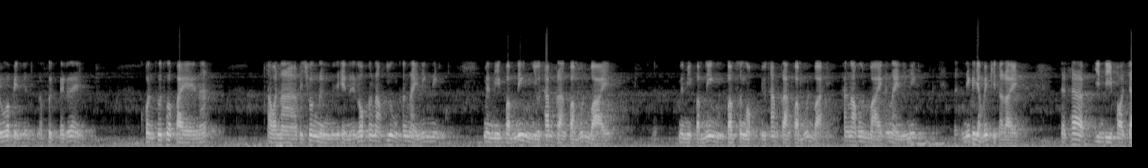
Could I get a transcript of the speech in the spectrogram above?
รู้ว่าเป็นอย่างเราฝึกไปเรื่อยคนทั่วๆไปนะภาวนาไปช่วงหนึ่งมันจะเห็นในโลกข้างนอกยุ่งข้างในนิ่งๆ มันมีความนิ่งอยู่ท่ามกลางความวุ่นวาย มันมีความนิ่งความสงบอยู่ท่ามกลางความวุ่นวาย ข้างนอกวุ่นวายข้างในนิ่งๆอันนี้ก็ยังไม่ผิดอะไร แต่ถ้ายินดีพอใจ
